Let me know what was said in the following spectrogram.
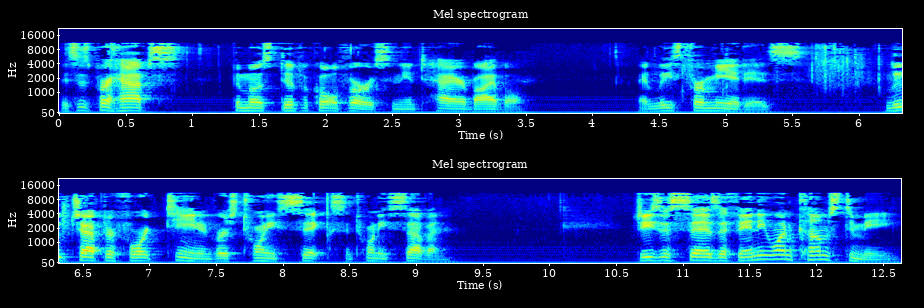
This is perhaps the most difficult verse in the entire Bible. At least for me it is. Luke chapter 14 and verse 26 and 27. Jesus says, If anyone comes to me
